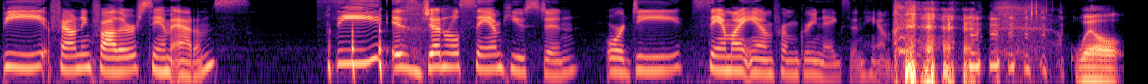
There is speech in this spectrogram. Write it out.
B. Founding Father Sam Adams, C. is General Sam Houston, or D. Sam I Am from Green Eggs and Ham. Well,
